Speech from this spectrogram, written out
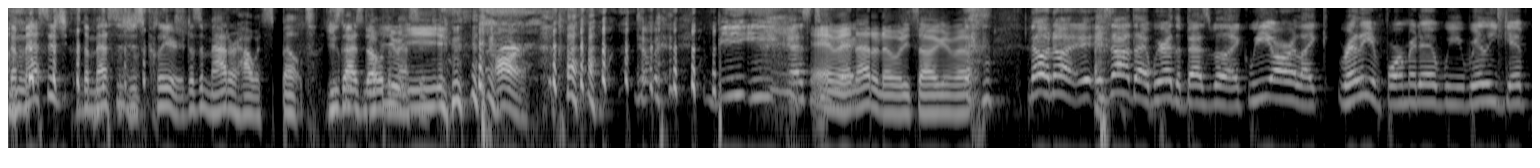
The message. The message is clear. It doesn't matter how it's spelt. You, guys know the message. E. R. B E S T. hey man, right? I don't know what he's talking about. No, no, it- it's not that we're the best, but like we are like really informative. We really give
